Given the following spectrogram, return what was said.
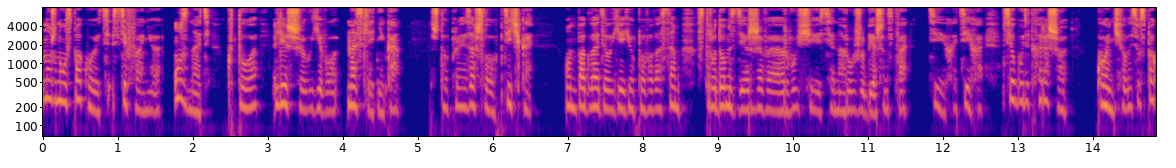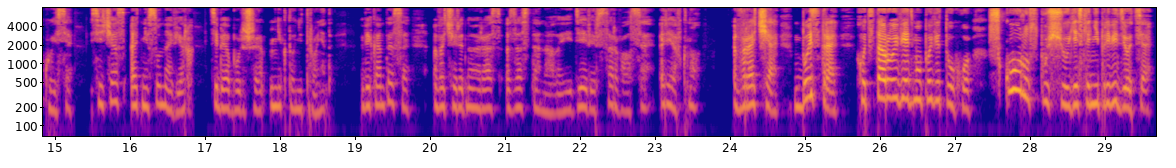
Нужно успокоить Стефанию, узнать, кто лишил его наследника. Что произошло, птичка? Он погладил ее по волосам, с трудом сдерживая рвущееся наружу бешенство. «Тихо, тихо, все будет хорошо. Кончилось, успокойся. Сейчас отнесу наверх. Тебя больше никто не тронет». Викантесса в очередной раз застонала, и деверь сорвался, рявкнул. «Врача! Быстро! Хоть старую ведьму-повитуху! Шкуру спущу, если не приведете!»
